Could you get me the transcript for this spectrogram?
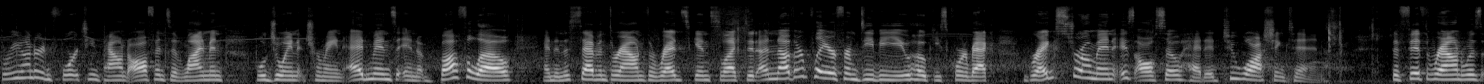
314-pound offensive lineman will join Tremaine Edmunds in Buffalo. And in the seventh round, the Redskins selected another player from DBU. Hokies quarterback Greg Stroman is also headed to Washington. The fifth round was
